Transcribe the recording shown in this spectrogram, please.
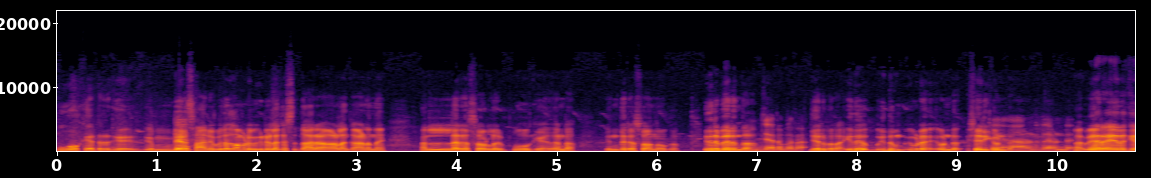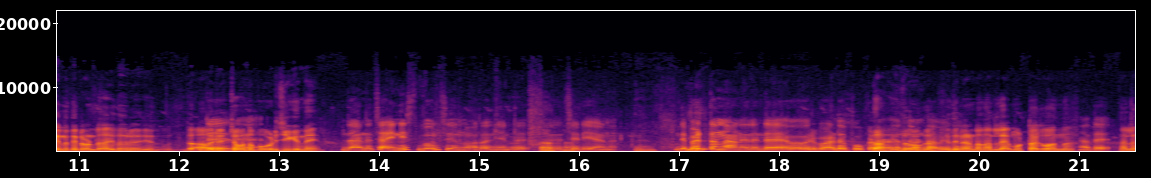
പൂവൊക്കെ ആയിട്ടൊരു ഗംഭീര സാധനം. ഇതൊക്കെ നമ്മുടെ വീടുകളൊക്കെ ധാരാളം കാണുന്ന നല്ല രസമുള്ള ഒരു പൂവൊക്കെ കേട്ടോ കണ്ടോ? എന്ത് രസമാണ് നോക്കും. ഇതിന്റെ പേരെന്താ? ജെർബറ. ഇത് ഇതും ഇവിടെ ഉണ്ട് ശരിക്കും ഉണ്ട്. വേറെ ഏതൊക്കെ ഇനത്തിലുണ്ട് ഇതൊരു ഒരു ചുവന്ന പൂ പിടിച്ചിരിക്കുന്നേ. ഇതാണ് ചൈനീസ് ബോൾസി എന്ന് പറഞ്ഞിട്ട് ചെടിയാണ്. ഇത് പെട്ടെന്നാണ് ഇതിന്റെ ഒരുപാട് പൂക്കൾ ഇത് ഇതിനുണ്ടോ? നല്ല മുട്ടൊക്കെ വന്ന് നല്ല നല്ല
